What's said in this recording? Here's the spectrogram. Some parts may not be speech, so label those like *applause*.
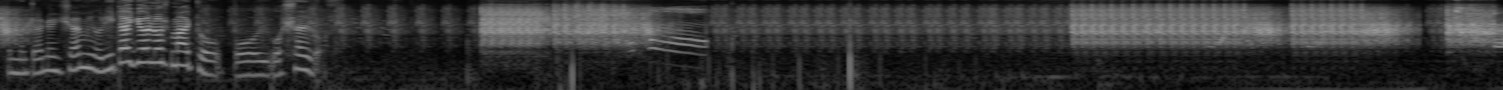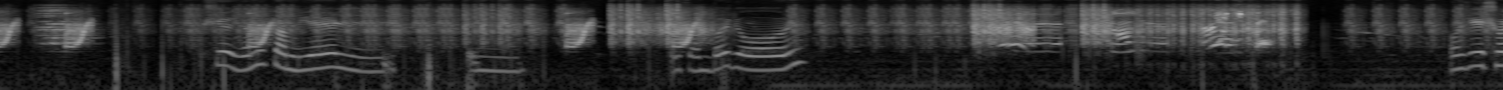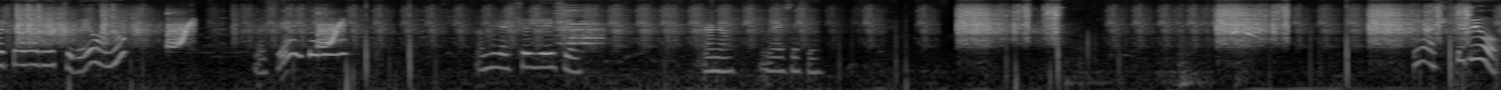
Se mataron Shami. Ahorita yo los mato por gozados. Cambié el... El, sombrero. ¿eh? Oye, yo todavía te veo, ¿no? Lo siento. Ah, mira, soy ese. Ah, no, no es ese. Mira, sí te veo.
